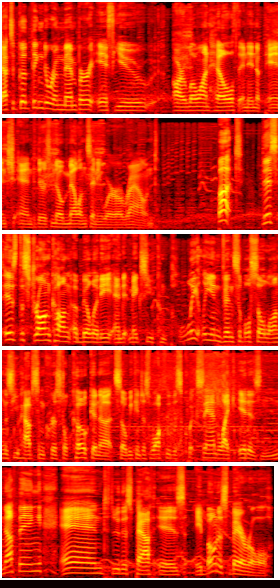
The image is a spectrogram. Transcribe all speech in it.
that's a good thing to remember if you are low on health and in a pinch and there's no melons anywhere around. But this is the Strong Kong ability, and it makes you completely invincible so long as you have some Crystal Coconut. So we can just walk through this quicksand like it is nothing, and through this path is a bonus barrel.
